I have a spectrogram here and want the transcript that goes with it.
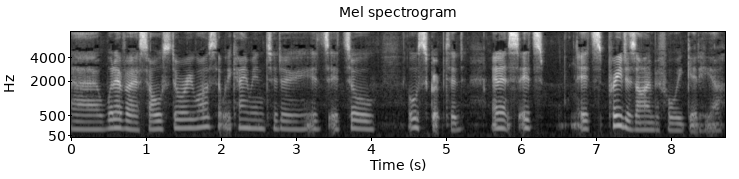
uh, whatever soul story was that we came in to do. It's it's all all scripted, and it's it's it's pre-designed before we get here.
